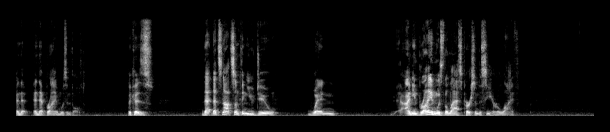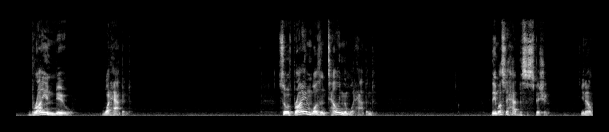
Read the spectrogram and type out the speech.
And that and that Brian was involved. Because that that's not something you do when I mean, Brian was the last person to see her alive. Brian knew what happened. So if Brian wasn't telling them what happened, they must have had the suspicion, you know?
